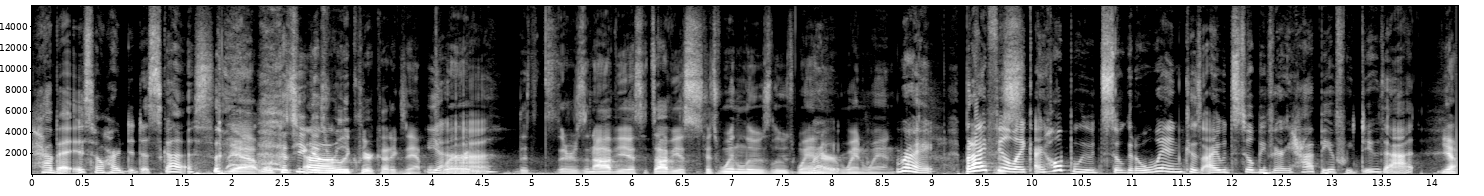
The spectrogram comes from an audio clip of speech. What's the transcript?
habit is so hard to discuss. Yeah, well, because he gives Um, really clear cut examples yeah. where th- there's an obvious, it's obvious if it's win lose, lose win, or win win. right. But I feel This- like I hope we would still get a win because I would still be very happy if we do that. Yeah.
